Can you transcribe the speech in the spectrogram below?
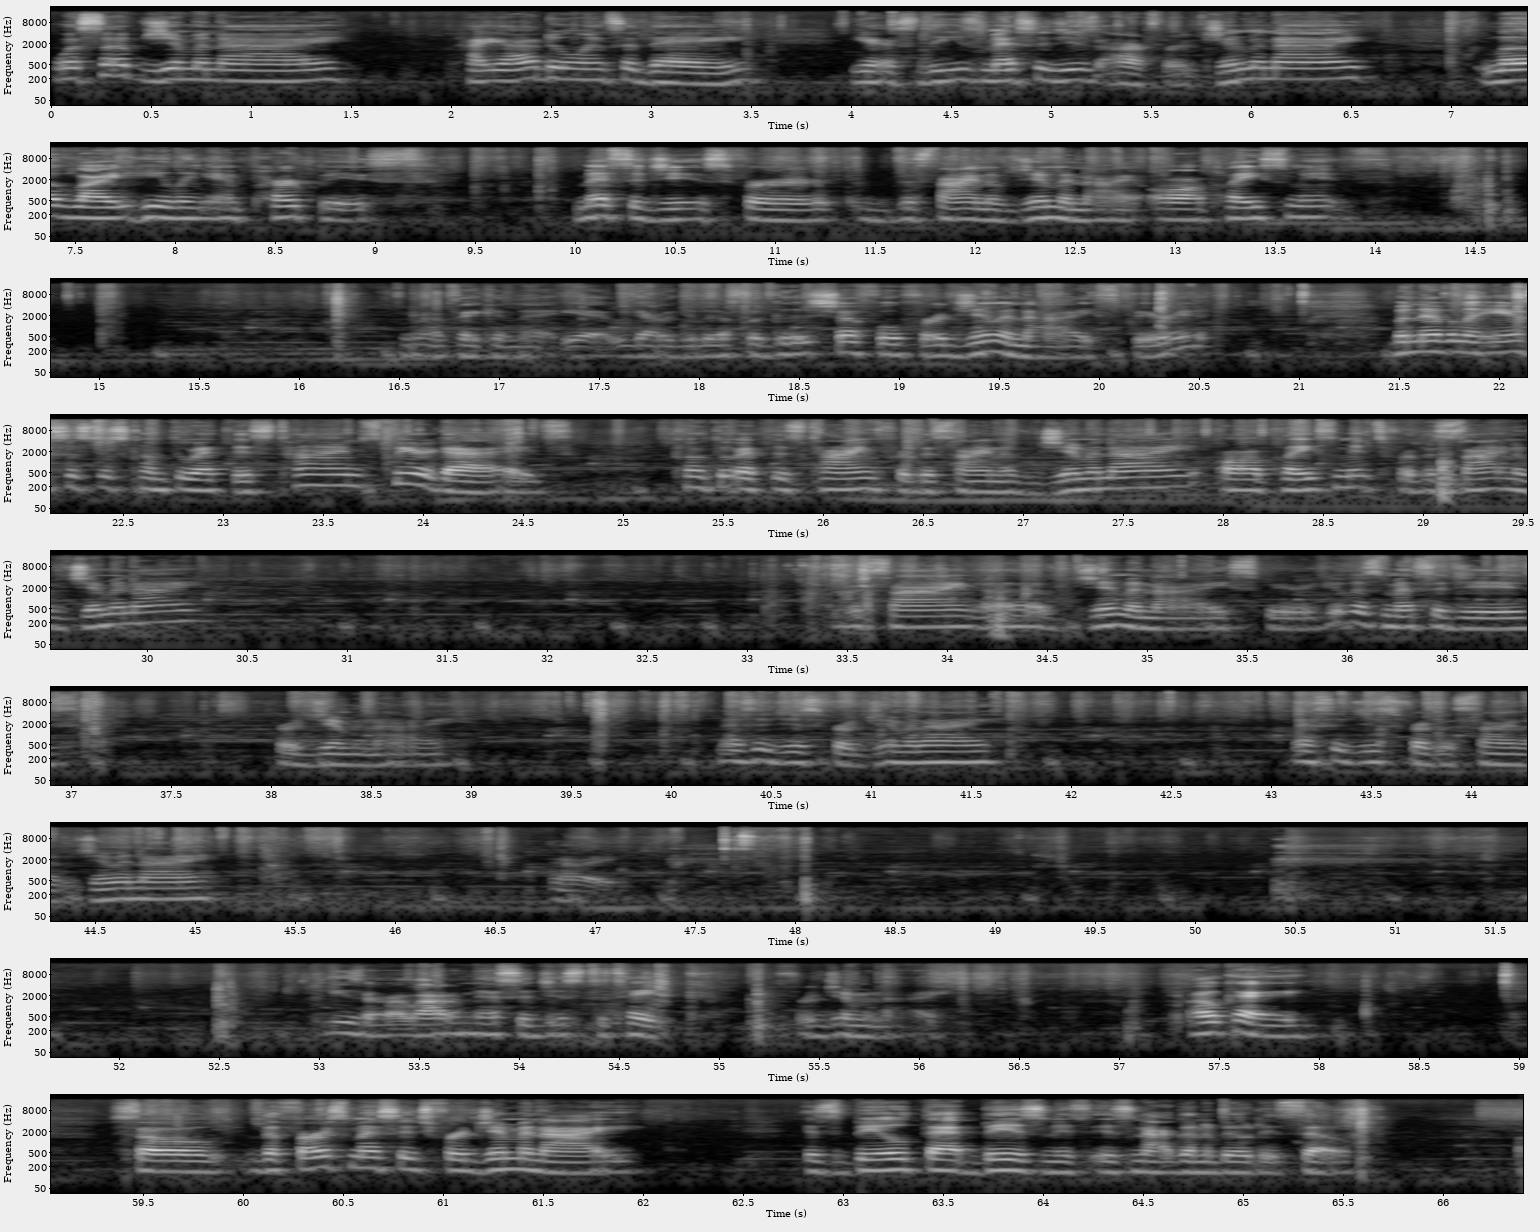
What's up, Gemini? How y'all doing today? Yes, these messages are for Gemini, love, light, healing, and purpose. Messages for the sign of Gemini, all placements. I'm not taking that yet. We got to give us a good shuffle for Gemini, Spirit. Benevolent ancestors come through at this time. Spirit guides come through at this time for the sign of Gemini. All placements for the sign of Gemini. The sign of Gemini, Spirit. Give us messages for Gemini. Messages for Gemini. Messages for the sign of Gemini. All right. These are a lot of messages to take for Gemini. Okay. So the first message for Gemini is build that business is not going to build itself.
